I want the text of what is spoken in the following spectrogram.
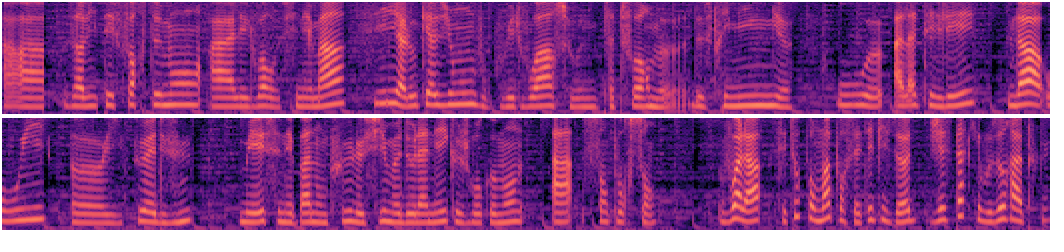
à vous inviter fortement à aller le voir au cinéma. Si à l'occasion, vous pouvez le voir sur une plateforme de streaming ou euh, à la télé, là oui, euh, il peut être vu mais ce n'est pas non plus le film de l'année que je recommande à 100%. Voilà, c'est tout pour moi pour cet épisode. J'espère qu'il vous aura plu.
